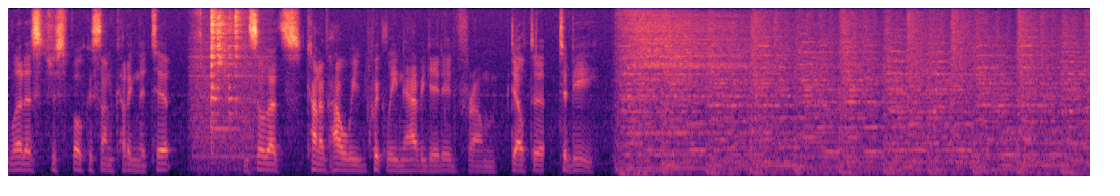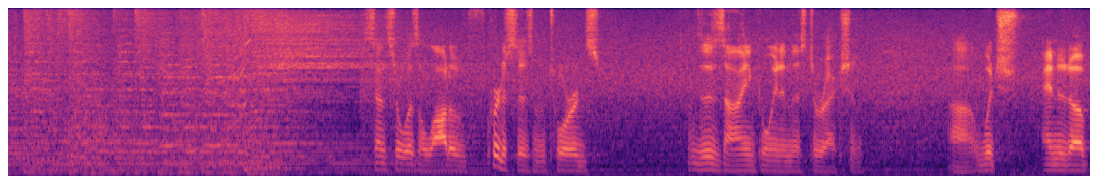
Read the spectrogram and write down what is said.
Let us just focus on cutting the tip. And so that's kind of how we quickly navigated from Delta to B. since there was a lot of criticism towards the design going in this direction, uh, which ended up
